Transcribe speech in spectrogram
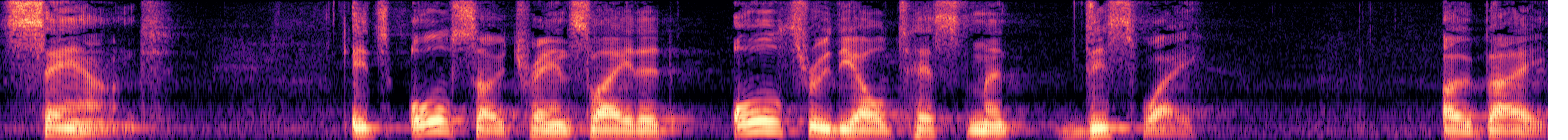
sound. It's also translated all through the Old Testament this way obey.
